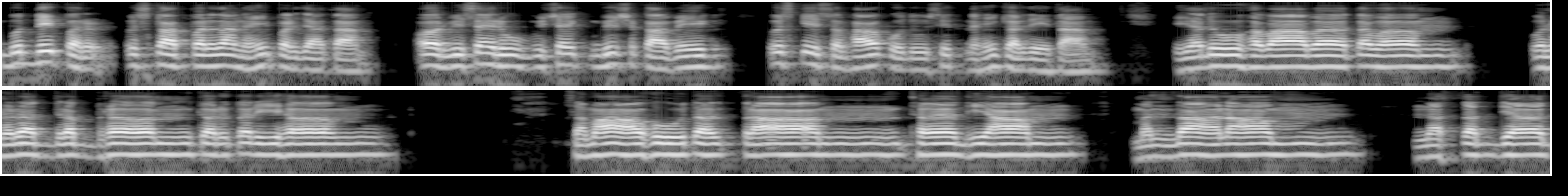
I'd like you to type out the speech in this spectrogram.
बुद्धि पर उसका पर्दा नहीं पड़ जाता और विषय रूप, विषय विष का वेग उसके स्वभाव को दूषित नहीं कर देता। यदु हवाव तव पुनरद्रभ्र कर्तरिह। समाहूतत्रांथधियाम मंदानाम न सद्य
